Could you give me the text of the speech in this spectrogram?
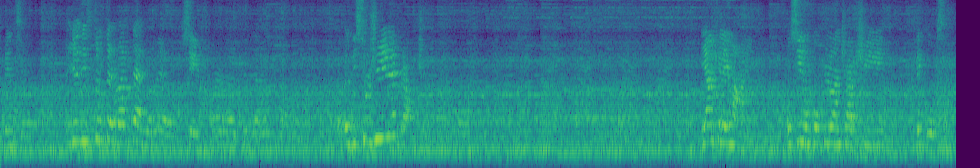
Attenzione. Gli ho distrutto il martello, vero? Sì. Eh, Distruggi le braccia. E anche le mani. Così non può più lanciarci le cose.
